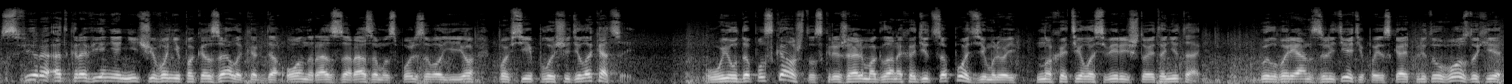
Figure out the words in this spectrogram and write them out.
Сфера откровения ничего не показала, когда он раз за разом использовал ее по всей площади локаций. Уилл допускал, что скрижаль могла находиться под землей, но хотелось верить, что это не так. Был вариант взлететь и поискать плиту в воздухе,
